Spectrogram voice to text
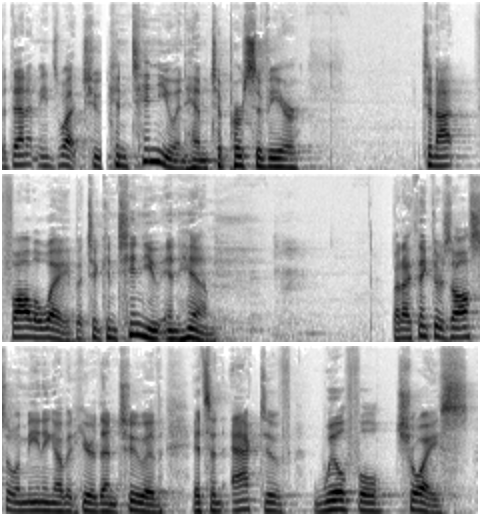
But then it means what? To continue in Him, to persevere, to not fall away, but to continue in Him. But I think there's also a meaning of it here, then, too. Of it's an active, willful choice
